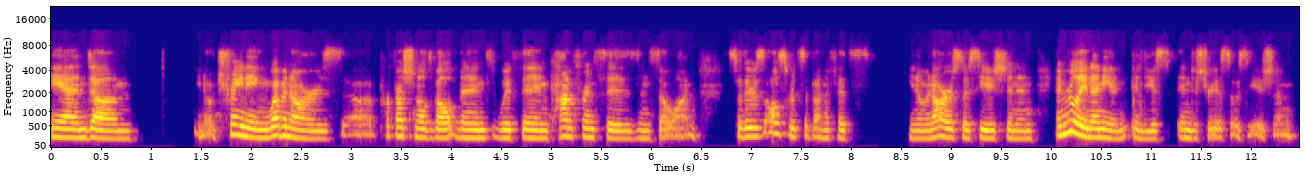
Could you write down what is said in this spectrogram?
and um, you know, training, webinars, uh, professional development within conferences, and so on. So there's all sorts of benefits, you know, in our association and and really in any in, in industry association.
